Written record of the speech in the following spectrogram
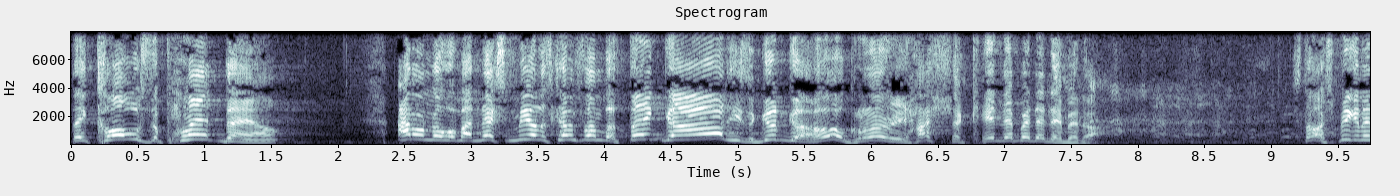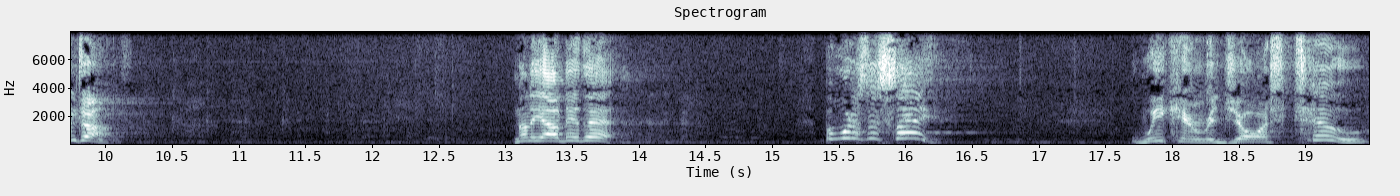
They closed the plant down I don't know where my next meal is coming from, but thank God he's a good God. Oh, glory. Start speaking in tongues. None of y'all did that. But what does it say? We can rejoice too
